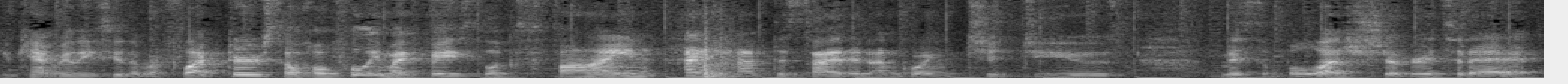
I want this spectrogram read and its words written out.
you can't really see the reflector, so hopefully my face looks fine. I have decided I'm going to use Miss Blood Sugar today.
